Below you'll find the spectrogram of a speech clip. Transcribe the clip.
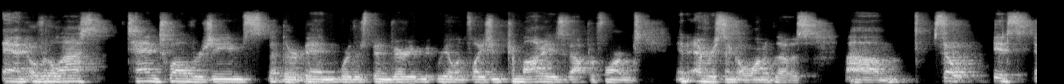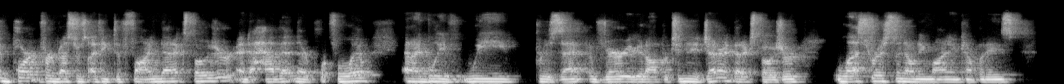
And over the last 10, 12 regimes that there have been where there's been very real inflation, commodities have outperformed in every single one of those. Um, so it's important for investors, I think, to find that exposure and to have that in their portfolio. And I believe we present a very good opportunity to generate that exposure, less risk than owning mining companies.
